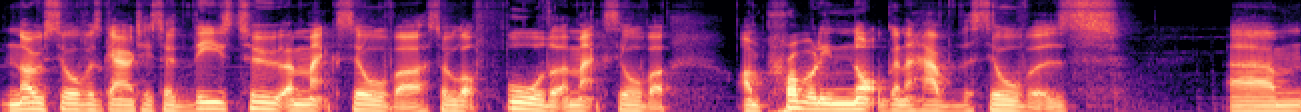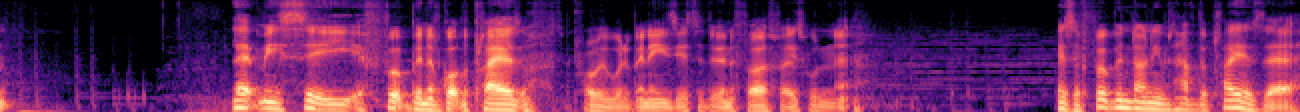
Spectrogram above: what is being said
no silvers guaranteed. So these two are max silver. So we've got four that are max silver. I'm probably not going to have the silvers. Um, let me see if Futbin have got the players. Probably would have been easier to do in the first place, wouldn't it? Okay, so Futbin don't even have the players there.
